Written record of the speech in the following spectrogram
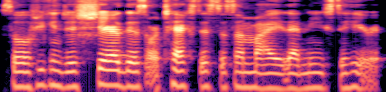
So if you can just share this or text this to somebody that needs to hear it.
